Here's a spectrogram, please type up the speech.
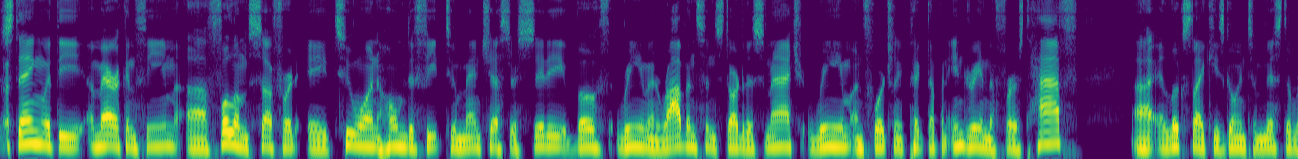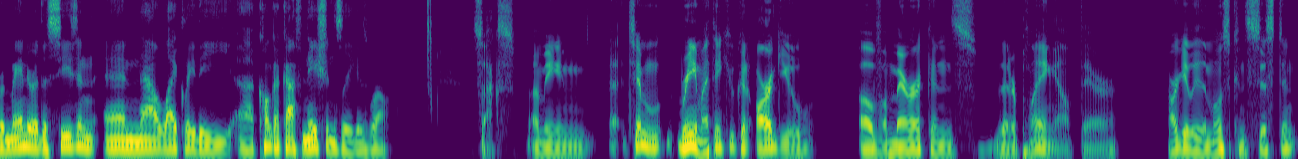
staying with the American theme, uh, Fulham suffered a 2 1 home defeat to Manchester City. Both Ream and Robinson started this match. Ream unfortunately picked up an injury in the first half. Uh, it looks like he's going to miss the remainder of the season and now likely the uh, CONCACAF Nations League as well. Sucks. I mean, uh, Tim Ream, I think you could argue of Americans that are playing out there, arguably the most consistent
